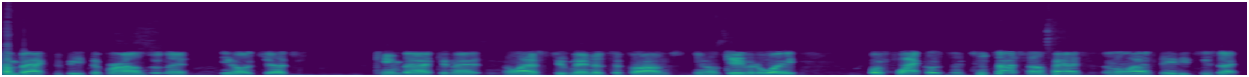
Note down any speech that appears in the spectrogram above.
come back to beat the Browns when that you know Jets came back in that in the last two minutes the Browns you know gave it away. But Flacco threw two touchdown passes in the last 82 seconds.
